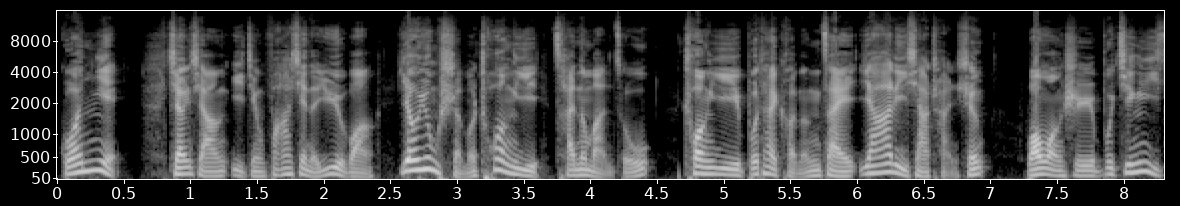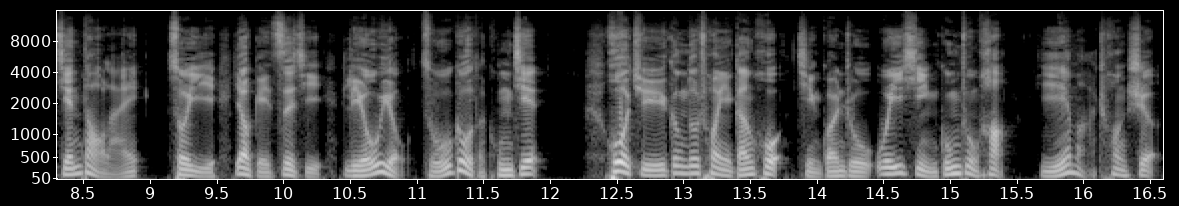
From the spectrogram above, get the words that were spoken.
观念，想想已经发现的欲望，要用什么创意才能满足。创意不太可能在压力下产生，往往是不经意间到来，所以要给自己留有足够的空间。获取更多创业干货，请关注微信公众号“野马创社”。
